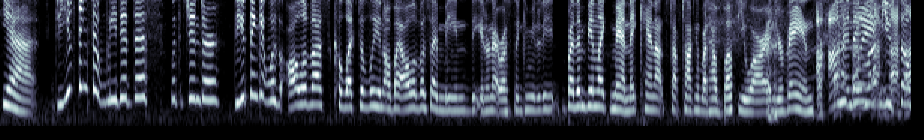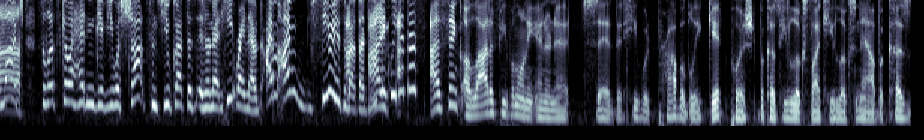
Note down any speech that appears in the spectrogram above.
Yeah. Do you think that we did this with Jinder? Do you think it was all of us collectively, and all by all of us I mean the internet wrestling community, by them being like, "Man, they cannot stop talking about how buff you are and your veins, and they love you so much. So let's go ahead and give you a shot since you've got this internet heat right now." I'm I'm serious about that. Do you I- think we did this? I think a lot of people on the internet said that he would probably get pushed because he looks like he looks now. Because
